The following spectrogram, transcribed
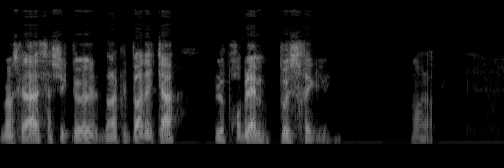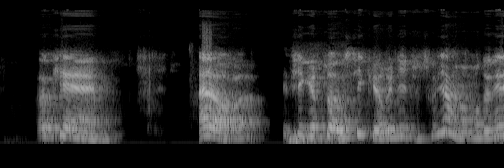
dans ce cas-là, sachez que dans la plupart des cas, le problème peut se régler. Voilà. Ok. Alors, figure-toi aussi que Rudy, tu te souviens, à un moment donné,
